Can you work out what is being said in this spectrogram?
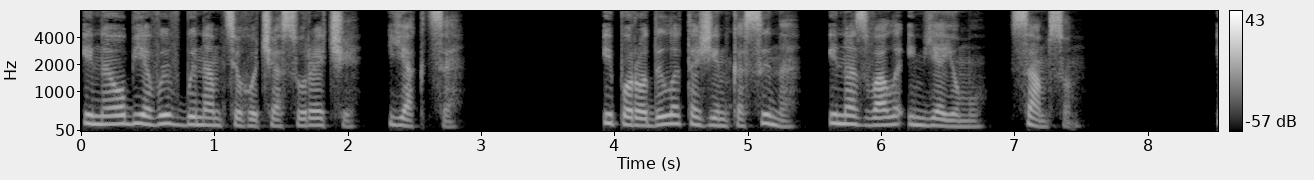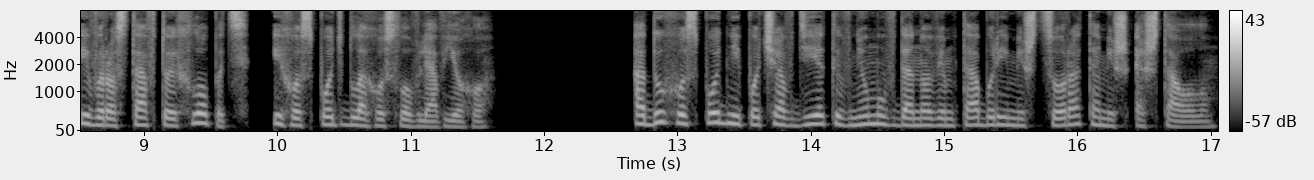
і не об'явив би нам цього часу речі, як це. І породила та жінка сина, і назвала ім'я йому Самсон. І виростав той хлопець, і Господь благословляв його. А дух Господній почав діяти в ньому в дановім таборі між Цора та між Ештаолом.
